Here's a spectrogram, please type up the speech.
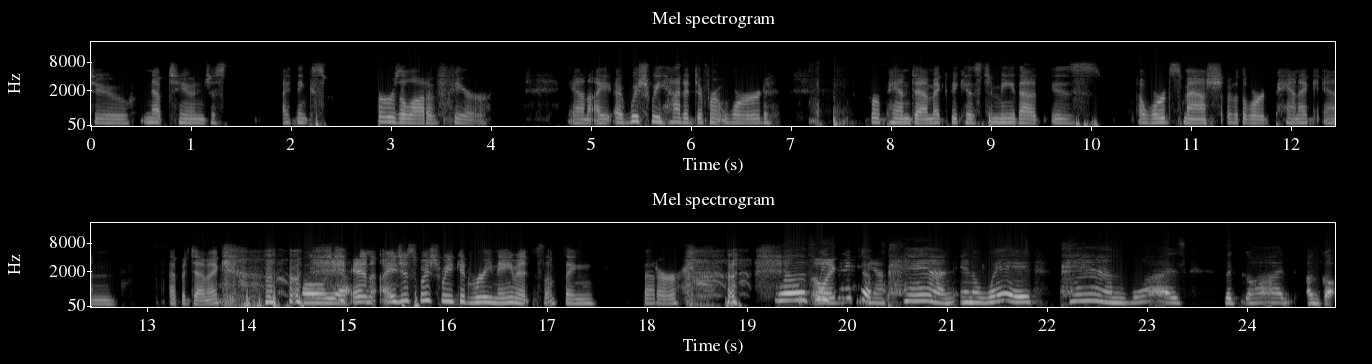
to Neptune just, I think, spurs a lot of fear. And I, I wish we had a different word for pandemic because to me that is a word smash of the word panic and epidemic. Oh, yeah. and I just wish we could rename it something better. Well, if we Like, think of. Pan, in a way, Pan was the god, a god,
